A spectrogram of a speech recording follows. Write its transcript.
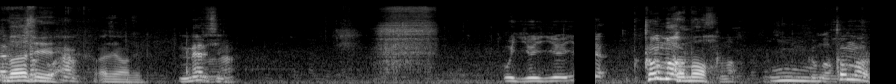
Vas-y, vas-y Merci. Oui, oui, Comment Comment Comment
